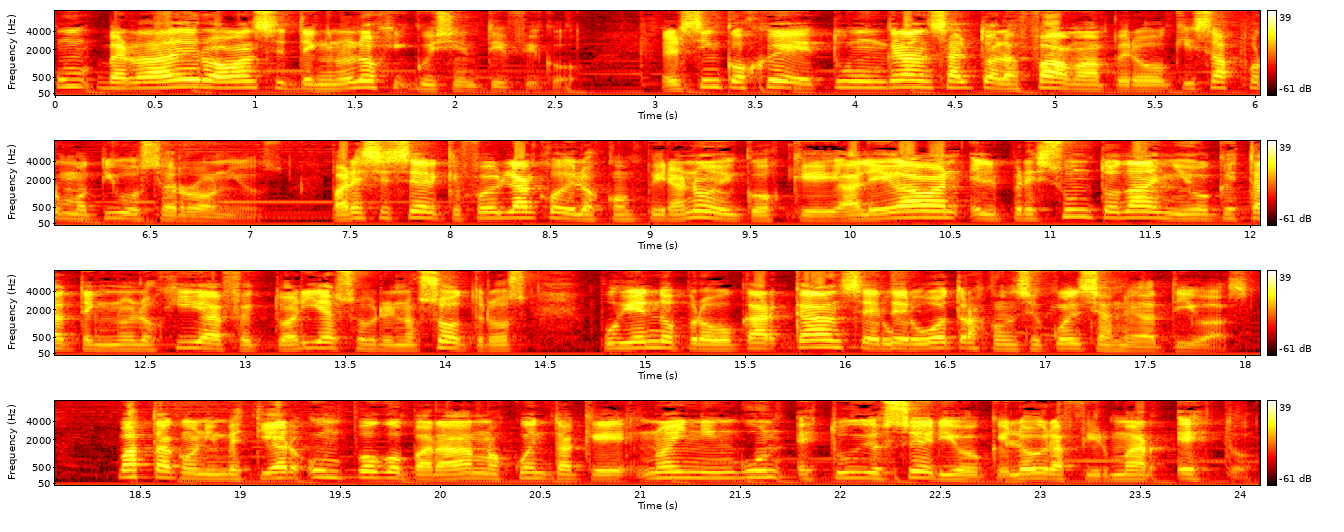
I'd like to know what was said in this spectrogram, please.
un verdadero avance tecnológico y científico. El 5G tuvo un gran salto a la fama, pero quizás por motivos erróneos. Parece ser que fue blanco de los conspiranoicos que alegaban el presunto daño que esta tecnología efectuaría sobre nosotros, pudiendo provocar cáncer u otras consecuencias negativas. Basta con investigar un poco para darnos cuenta que no hay ningún estudio serio que logre afirmar esto.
